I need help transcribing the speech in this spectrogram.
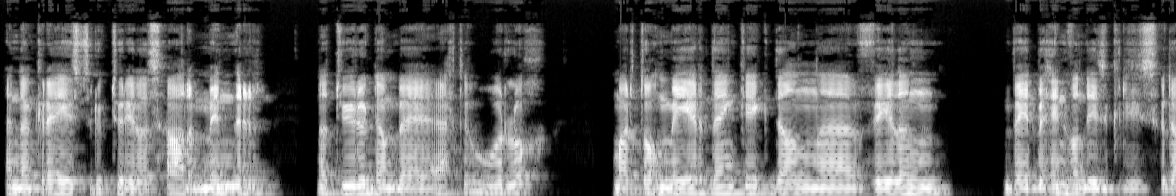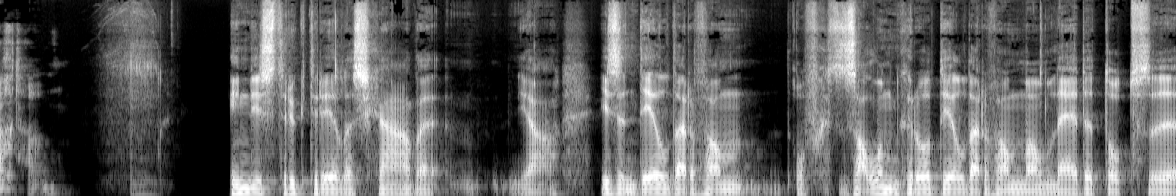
En dan krijg je structurele schade. Minder natuurlijk dan bij echte oorlog, maar toch meer, denk ik, dan uh, velen bij het begin van deze crisis gedacht hadden. in die structurele schade, ja, is een deel daarvan, of zal een groot deel daarvan dan leiden tot uh,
